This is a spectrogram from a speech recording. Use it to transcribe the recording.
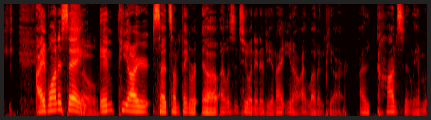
I want to say So- NPR said something. Uh, I listened to an interview, and I, you know, I love NPR. I constantly am,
